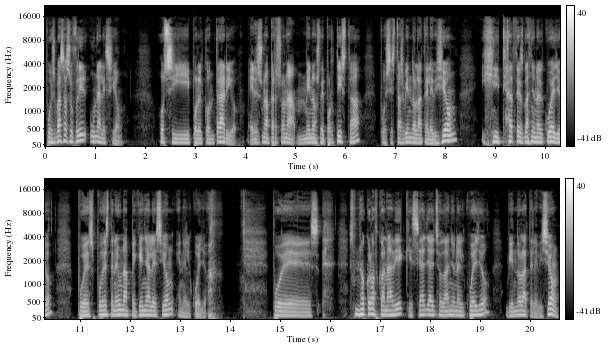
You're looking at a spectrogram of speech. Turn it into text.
pues vas a sufrir una lesión. O si por el contrario eres una persona menos deportista, pues estás viendo la televisión y te haces daño en el cuello, pues puedes tener una pequeña lesión en el cuello. Pues no conozco a nadie que se haya hecho daño en el cuello viendo la televisión,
